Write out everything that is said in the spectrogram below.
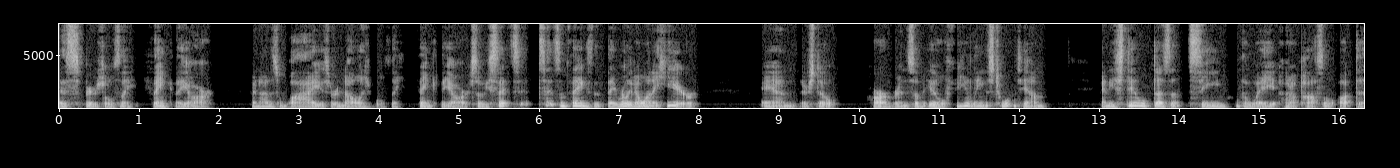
as spiritual as they think they are. They're not as wise or knowledgeable as they think they are. So he said, said some things that they really don't want to hear, and they're still harboring some ill feelings towards him and he still doesn't seem the way an apostle ought to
